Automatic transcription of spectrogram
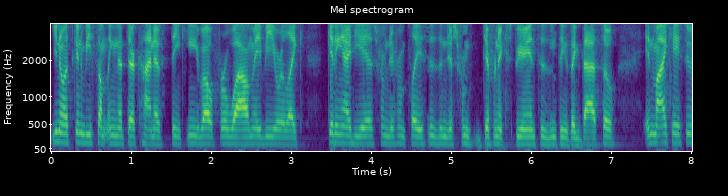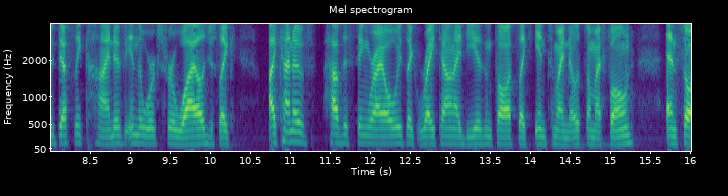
you know, it's going to be something that they're kind of thinking about for a while, maybe, or like getting ideas from different places and just from different experiences and things like that. So in my case, it was definitely kind of in the works for a while. Just like I kind of have this thing where I always like write down ideas and thoughts like into my notes on my phone. And so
